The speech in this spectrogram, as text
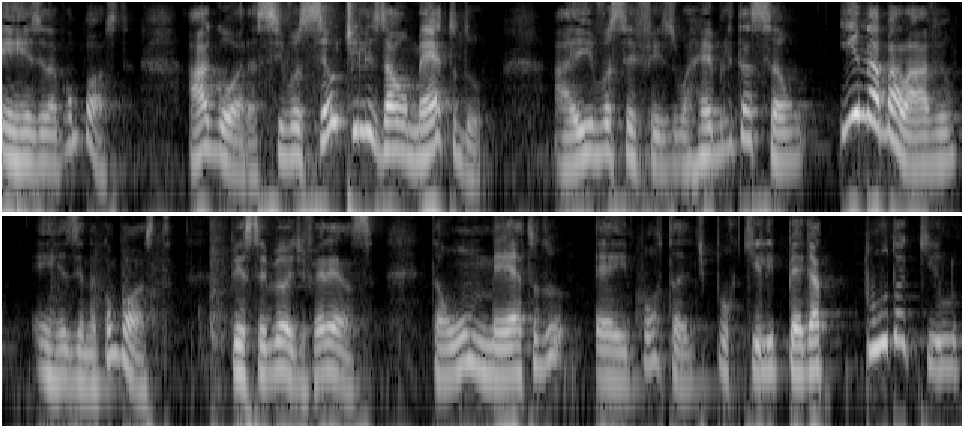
em resina composta. Agora, se você utilizar o método, aí você fez uma reabilitação inabalável em resina composta. Percebeu a diferença? Então, o método é importante porque ele pega tudo aquilo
